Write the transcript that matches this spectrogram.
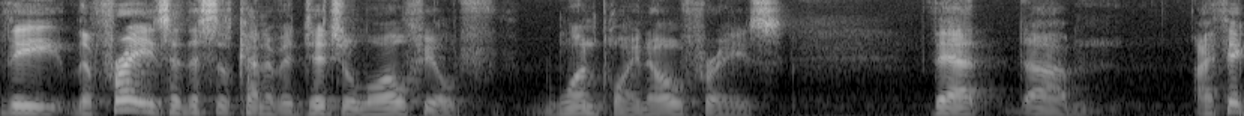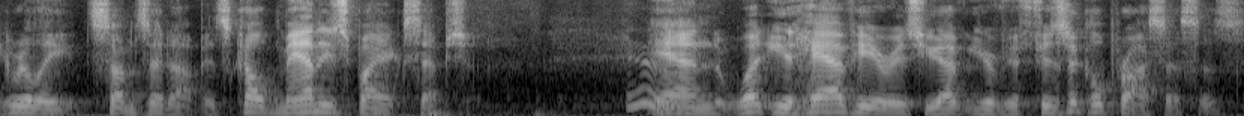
the the phrase, and this is kind of a digital oil field 1.0 phrase, that um, I think really sums it up. It's called managed by exception. And what you have here is you have your physical processes,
